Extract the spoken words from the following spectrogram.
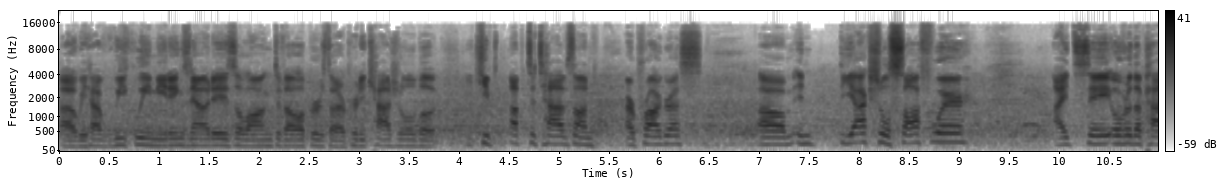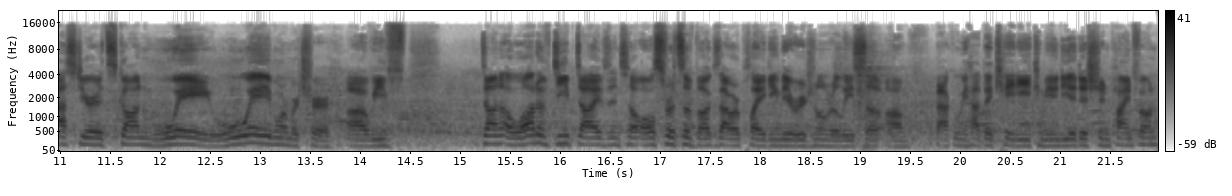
Uh, we have weekly meetings nowadays along developers that are pretty casual, but keep up to tabs on our progress. Um, in the actual software, I'd say over the past year it's gone way, way more mature. Uh, we've done a lot of deep dives into all sorts of bugs that were plaguing the original release uh, um, back when we had the KDE Community Edition PinePhone.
